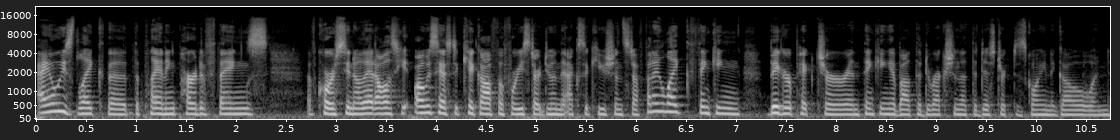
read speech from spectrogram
I always like the the planning part of things. Of course, you know that always always has to kick off before you start doing the execution stuff. But I like thinking bigger picture and thinking about the direction that the district is going to go. And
